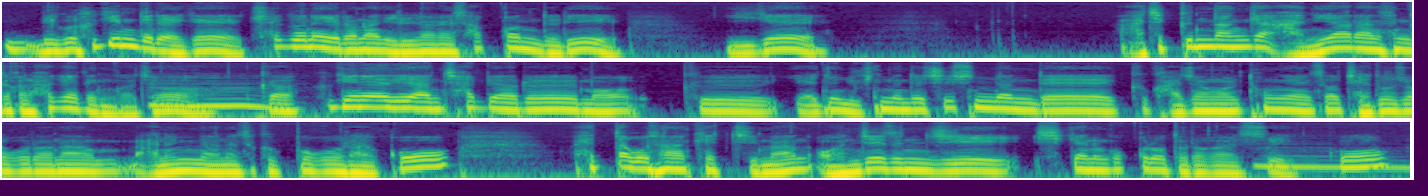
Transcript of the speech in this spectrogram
미국 흑인들에게 최근에 일어난 일련의 사건들이 이게 아직 끝난 게 아니야라는 생각을 하게 된 거죠. 음. 그러니까 흑인에 대한 차별을 뭐 그 예전 60년대 70년대 그 과정을 통해서 제도적으로나 많은 면에서 극복을 하고 했다고 생각했지만 언제든지 시계는 거꾸로 돌아갈 수 있고 음.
